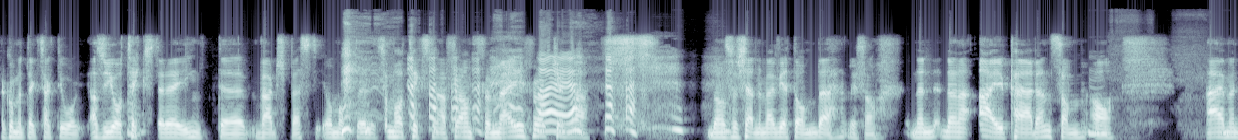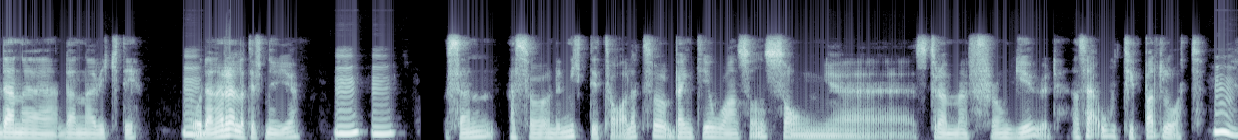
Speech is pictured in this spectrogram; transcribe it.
jag kommer inte exakt ihåg. Alltså jag texter är inte världsbäst. Jag måste liksom ha texterna framför mig för att kunna de som känner mig vet om det. Liksom. Den, den här iPaden som, Mm. ja. Nej men den är, den är viktig. Mm. Och den är relativt ny. Mm. Mm. Sen alltså under 90-talet så Bengt Johansson sång eh, Strömmen från Gud. En sån här otippad låt. Mm.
